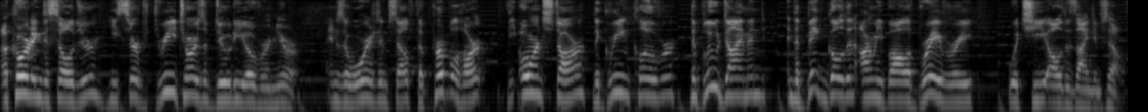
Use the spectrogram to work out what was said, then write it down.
According to Soldier, he served three tours of duty over in Europe, and has awarded himself the Purple Heart, the Orange Star, the Green Clover, the Blue Diamond, and the Big Golden Army Ball of Bravery, which he all designed himself.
